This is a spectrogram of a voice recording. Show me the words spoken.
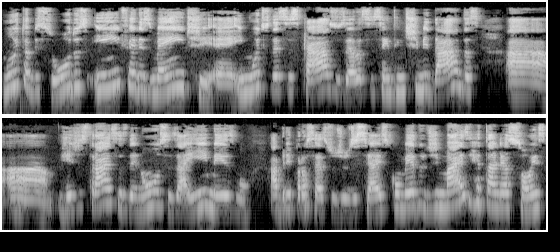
muito absurdos e infelizmente é, em muitos desses casos elas se sentem intimidadas a, a registrar essas denúncias aí mesmo abrir processos judiciais com medo de mais retaliações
